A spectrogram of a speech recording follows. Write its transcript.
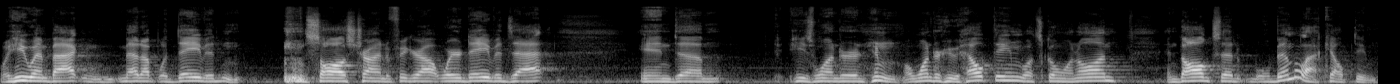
Well, he went back and met up with David, and Saul's trying to figure out where David's at. And um, he's wondering, hmm, I wonder who helped him, what's going on. And Doeg said, Well, Abimelech helped him.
